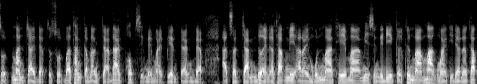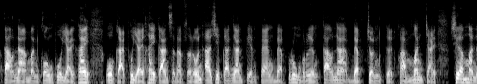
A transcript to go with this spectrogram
สุดๆ มั่นใจแบบสุดๆ ว่าท่านกำลังจะได้พบสิ่งใหม่ๆ เปลี่ยนแปลงแบบอัศจรรย์ด้วยนะครับ มีอะไรหมุนมาเทมา มีสิ่งดีๆ เกิดขึ้นมามากมายทีเดียวนะครับ ก้าวหน้ามั่นคงผู้ใหญ่ให้โอกาสผู้ใหญ่ให้การสนับสนุนอาชีพการงานเปลี่ยนแปลงแบบรุ่งเรืองก้าวหน้าแบบจนเกิดความมั่นใจ เชื่อมั่นใน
